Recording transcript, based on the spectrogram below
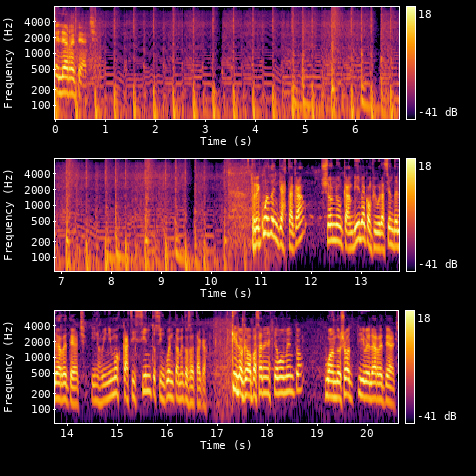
el RTH. Recuerden que hasta acá yo no cambié la configuración del RTH y nos vinimos casi 150 metros hasta acá. ¿Qué es lo que va a pasar en este momento cuando yo active el RTH?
